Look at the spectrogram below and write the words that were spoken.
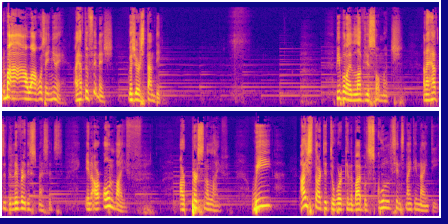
Eh. I have to finish because you're standing. People, I love you so much. And I have to deliver this message in our own life, our personal life. We I started to work in the Bible school since 1990.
